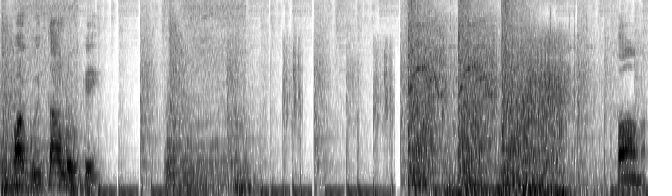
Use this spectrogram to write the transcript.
O bagulho tá louco, hein? Toma.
